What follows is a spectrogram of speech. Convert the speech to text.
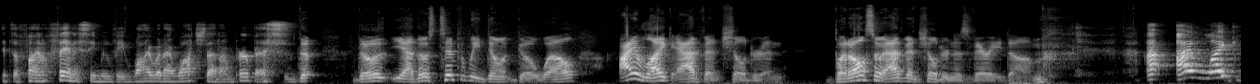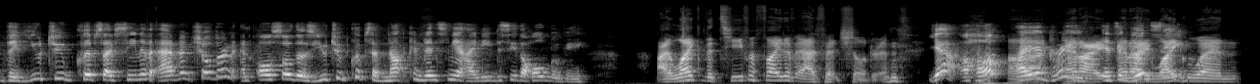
it's a Final Fantasy movie. Why would I watch that on purpose? the, those yeah those typically don't go well i like advent children but also advent children is very dumb I, I like the YouTube clips I've seen of Advent Children, and also those YouTube clips have not convinced me I need to see the whole movie. I like the tifa fight of advent children Yeah, uh-huh. I Uh, agree. and i it's a and good i like when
